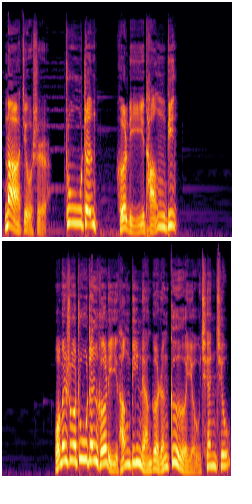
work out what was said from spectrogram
那就是朱桢和李唐斌。我们说朱桢和李唐斌两个人各有千秋，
